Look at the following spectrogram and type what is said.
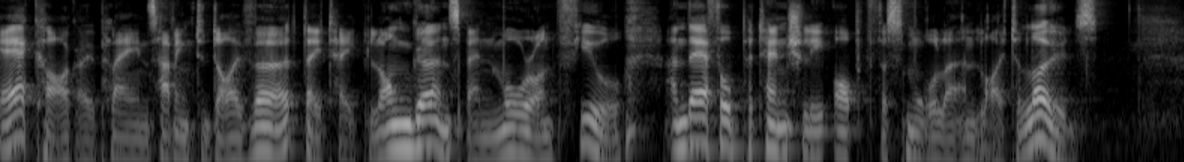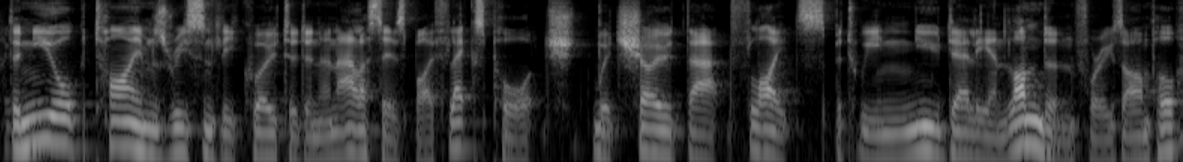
air cargo planes having to divert, they take longer and spend more on fuel, and therefore potentially opt for smaller and lighter loads. The New York Times recently quoted an analysis by Flexport which showed that flights between New Delhi and London, for example,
